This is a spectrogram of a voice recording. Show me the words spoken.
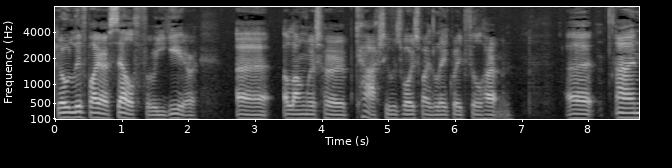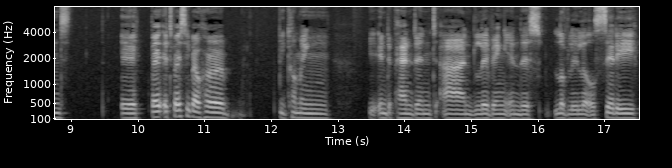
go live by herself for a year uh, along with her cat who was voiced by the late great Phil Hartman. Uh, and it it's basically about her becoming independent and living in this lovely little city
